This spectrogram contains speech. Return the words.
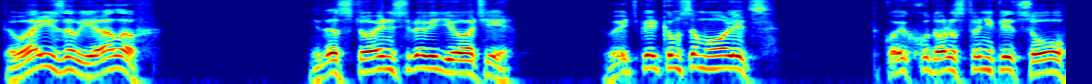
товарищ Завьялов, недостойно себя ведете. Вы теперь комсомолец». Такое художество не к лицу.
